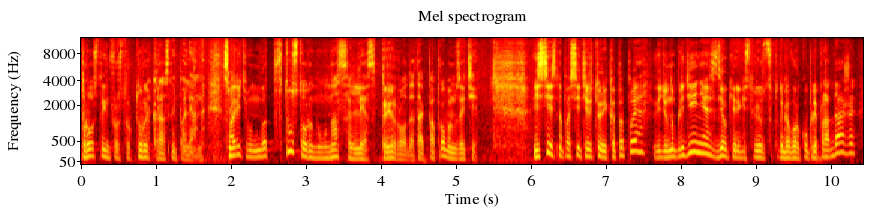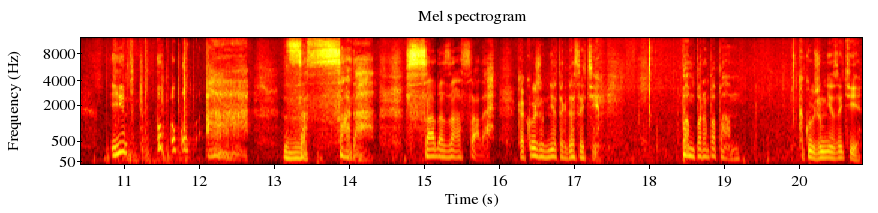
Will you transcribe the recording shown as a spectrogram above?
просто инфраструктурой Красной Поляны. Смотрите, вон вот в ту сторону у нас лес, природа. Так, попробуем зайти. Естественно, по всей территории КПП, видеонаблюдение, сделки регистрируются по договору купли-продажи. И оп-оп-оп, а, засада, сада за осада. Какой же мне тогда зайти? Pam, pam, pam, pam. Какой же мне зайти?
